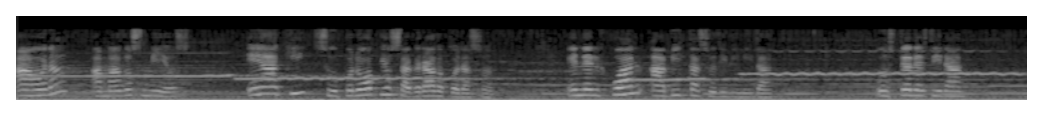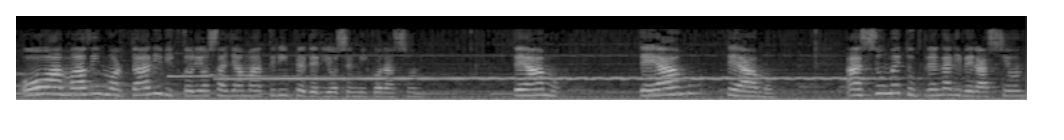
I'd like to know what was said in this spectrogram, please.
Ahora, amados míos, he aquí su propio sagrado corazón, en el cual habita su divinidad. Ustedes dirán, oh amada inmortal y victoriosa llama triple de Dios en mi corazón, te amo, te amo, te amo. Asume tu plena liberación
